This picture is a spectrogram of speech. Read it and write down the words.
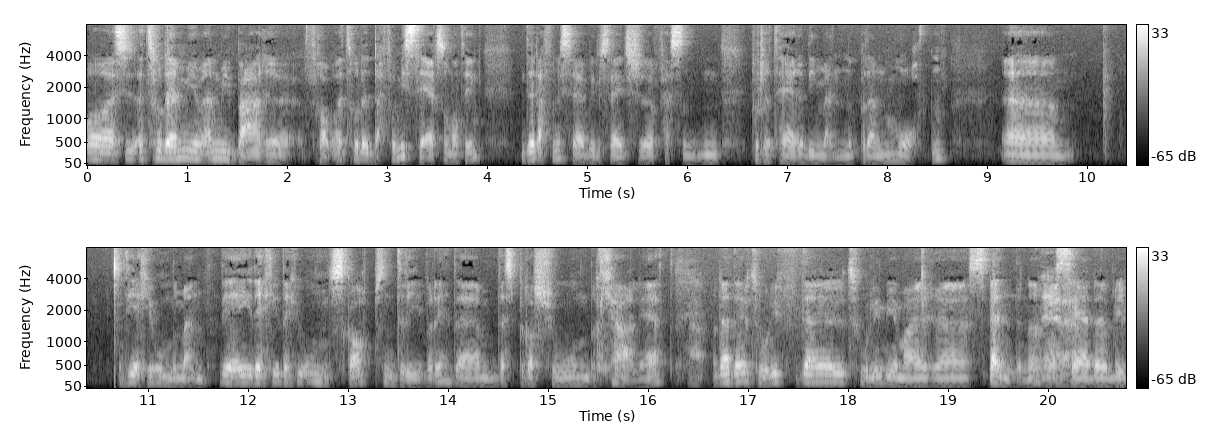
og jeg, synes, jeg tror det er mye, en mye bedre fra, Jeg tror det er derfor vi ser sånne ting. Det er derfor vi ser Bill Sage og Fessenden portrettere de mennene på den måten. Eh, de er ikke onde menn. Det er, de er ikke, det er ikke ondskap som driver de. Det er desperasjon og kjærlighet. Ja. Og det, det, er utrolig, det er utrolig mye mer eh, spennende å se det bli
